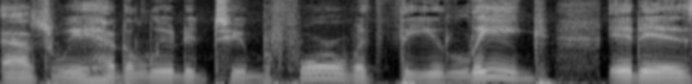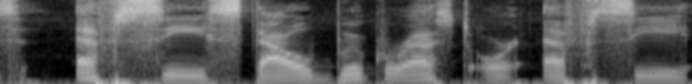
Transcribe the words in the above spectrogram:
as we had alluded to before with the league. It is FC Steaua Bucharest or FCSB.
